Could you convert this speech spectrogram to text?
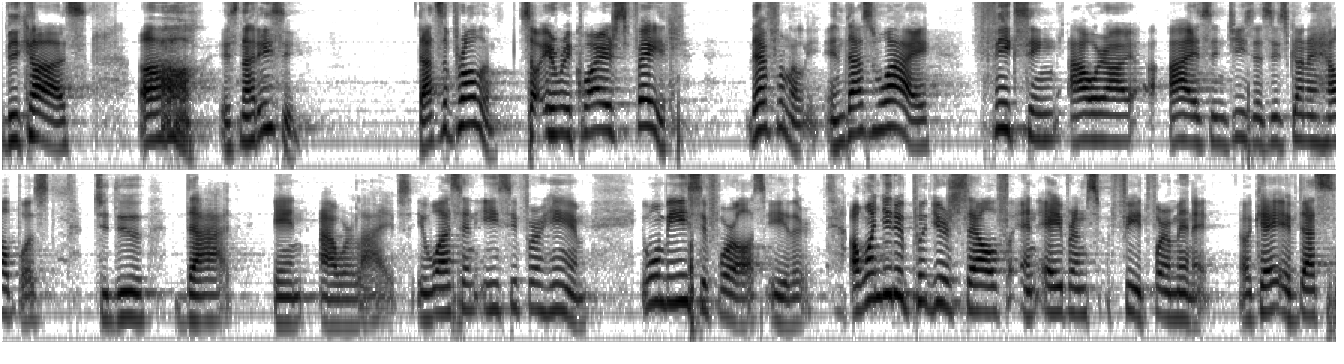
Because, oh, it's not easy. That's the problem. So it requires faith, definitely. And that's why fixing our eyes in Jesus is going to help us to do that in our lives. It wasn't easy for him. It won't be easy for us either. I want you to put yourself in Abram's feet for a minute, okay? If that's,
